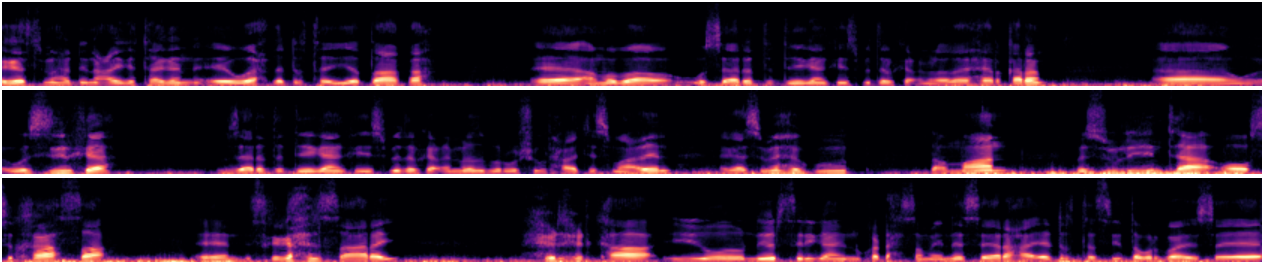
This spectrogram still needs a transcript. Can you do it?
Agaasimaha dhinacayga taagan ee waaxda dhirta iyo daaqa amaba wasaaradda deegaanka isbeddelka cimilada heer qaran wasiirka wasaaradda deegaanka iyo isbeddelka cimilada marwe shukur xaaji ismaaciil agaasimaha guud dhammaan mas'uuliyiinta oo si khaasa iskaga xil saaray. Xidhxidhkaa iyo neersariga aynu ka dhex samaynay seeraha ee dhirta sii dabargo-haysa ee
